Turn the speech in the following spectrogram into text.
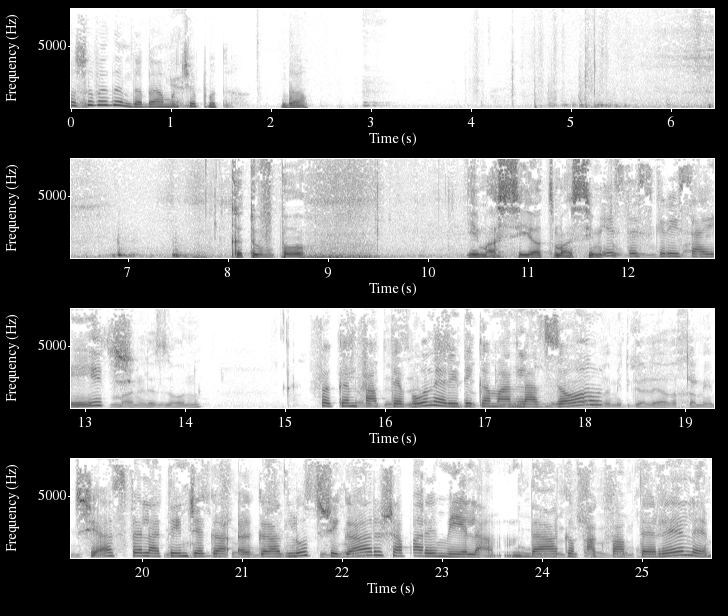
O să vedem, de-abia am început. Da. כתוב פה este scris aici, făcând fapte bune, ridică man la zon și astfel atinge gradlut și gar și apare mila. Dacă fac fapte rele,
